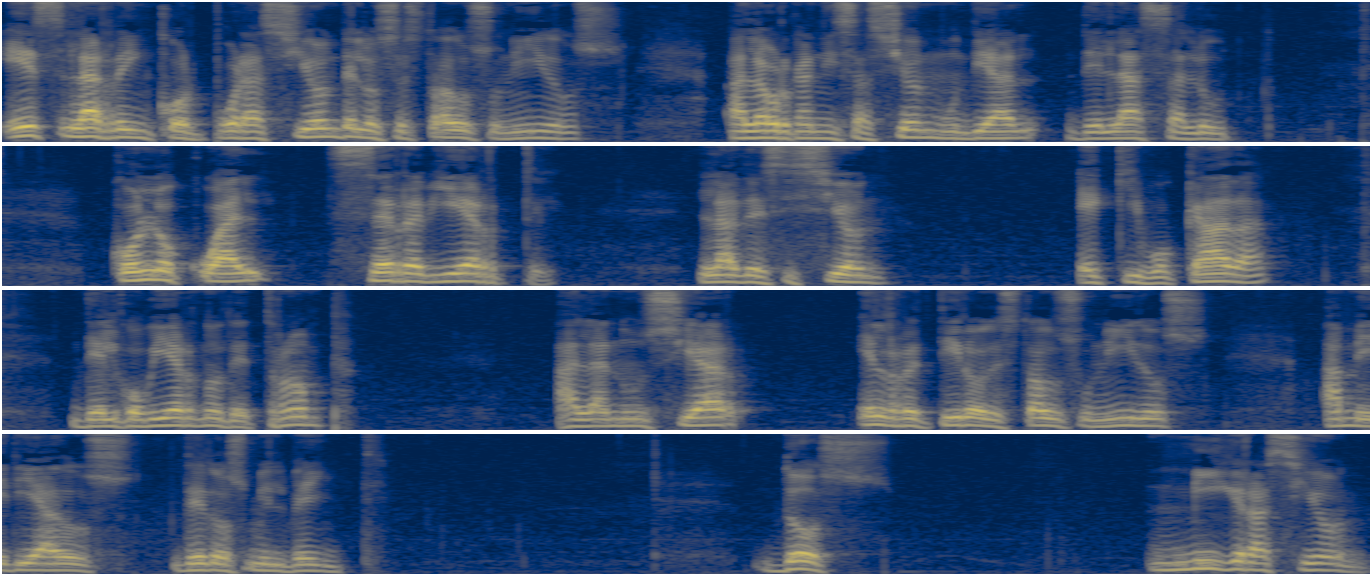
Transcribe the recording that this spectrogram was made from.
es la reincorporación de los Estados Unidos a la Organización Mundial de la Salud, con lo cual se revierte la decisión equivocada del gobierno de Trump al anunciar el retiro de Estados Unidos a mediados de 2020. 2. Migración.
